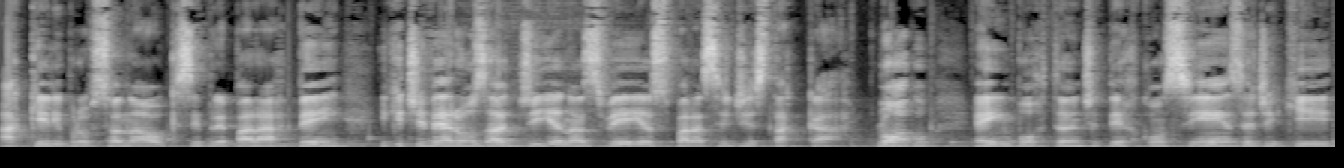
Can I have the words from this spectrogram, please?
aquele profissional que se preparar bem e que tiver ousadia nas veias para se destacar. Logo, é importante ter consciência de que,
